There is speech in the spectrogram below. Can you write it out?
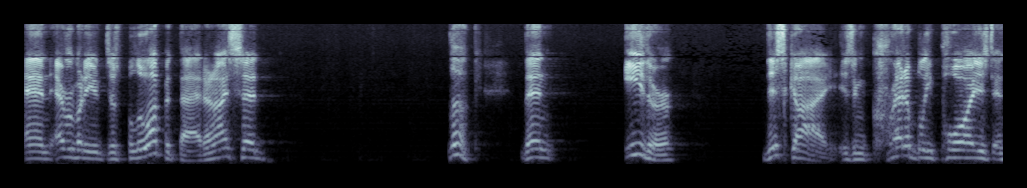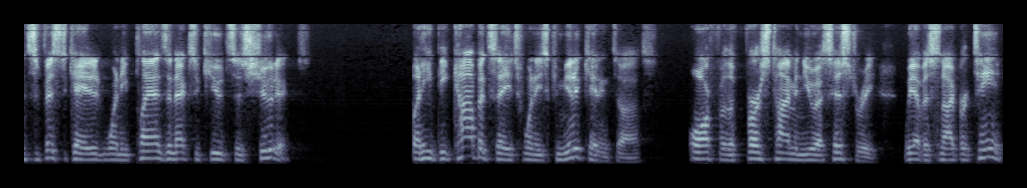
And everybody just blew up at that. And I said, look, then either this guy is incredibly poised and sophisticated when he plans and executes his shootings, but he decompensates when he's communicating to us. Or for the first time in US history, we have a sniper team.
